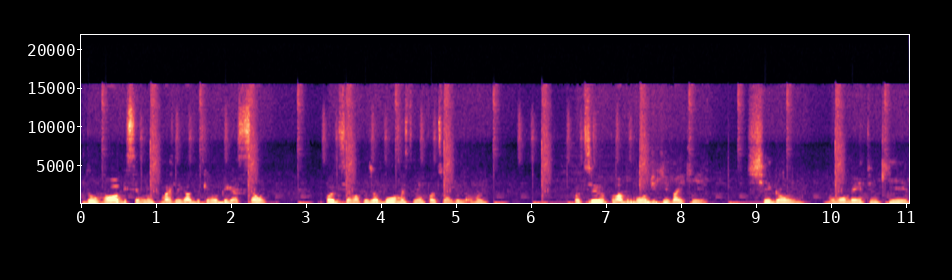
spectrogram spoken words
do hobby ser muito mais legal do que uma obrigação, pode ser uma coisa boa, mas também pode ser uma coisa ruim. Pode ser o lado bom de que vai que chega um, um momento em que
